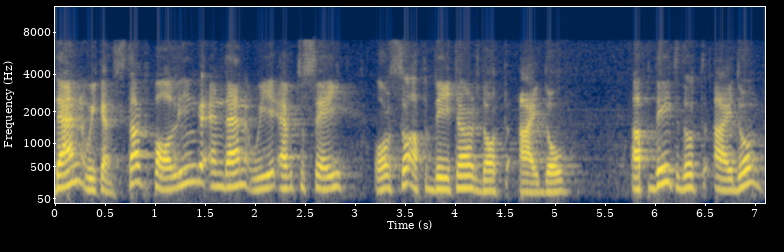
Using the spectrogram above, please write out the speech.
then we can start polling, and then we have to say also updater.idle. Update.idle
